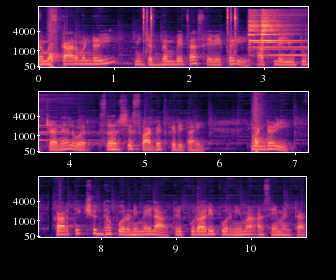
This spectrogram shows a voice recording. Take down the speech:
नमस्कार मंडळी मी जगदंबेचा सेवेकरी आपले यूट्यूब चॅनलवर सहर्ष स्वागत करीत आहे. मंडळी कार्तिक शुद्ध पौर्णिमेला त्रिपुरारी पौर्णिमा असे म्हणतात.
